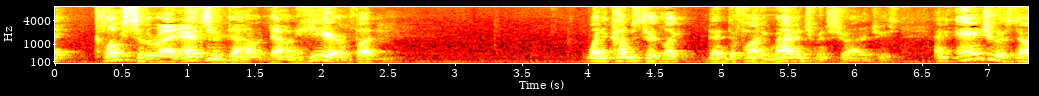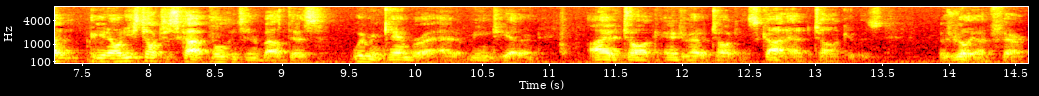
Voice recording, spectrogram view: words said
get close to the right answer down, down here, but when it comes to like then defining management strategies, and Andrew has done, you know, and he's talked to Scott Wilkinson about this. We were in Canberra at a meeting together. and I had a talk, Andrew had a talk, and Scott had a talk. It was, it was really unfair,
